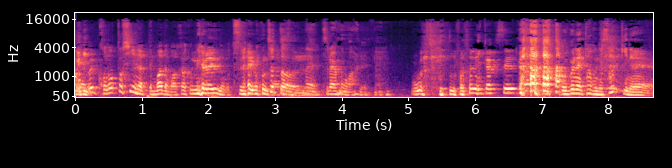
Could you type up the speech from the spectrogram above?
俺この年になってまだ若く見られるのも辛いもんだちょっとね辛いもんはあるよね僕まさに学生僕ね多分ねさっきね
